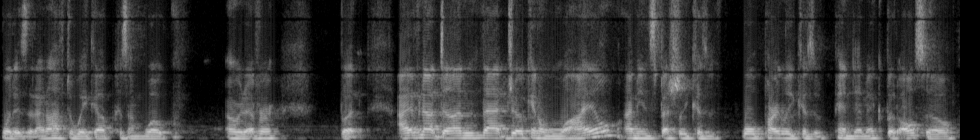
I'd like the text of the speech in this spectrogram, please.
What is it? I don't have to wake up because I'm woke, or whatever. But I have not done that joke in a while. I mean, especially because of well, partly because of pandemic, but also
